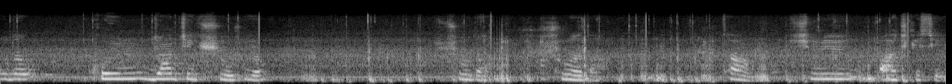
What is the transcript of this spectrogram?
O da koyun can çekişiyor ya. Şurada. Şurada. Tamam. Şimdi ağaç keselim.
